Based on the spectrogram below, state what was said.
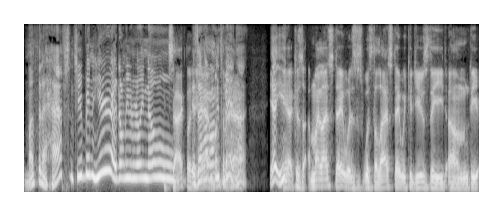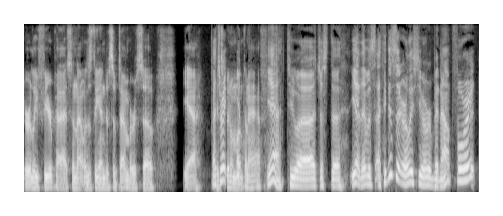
month and a half since you've been here? I don't even really know Exactly. Is that Yeah, how long it's been? Huh? Yeah, you. Yeah, because my last day was was the last day we could use the um the early fear pass, and that was the end of September. So, yeah, That's it's right. been a month Yep. and a half. Yeah, to uh just uh yeah, that was I think this is the earliest you've ever been out for it.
